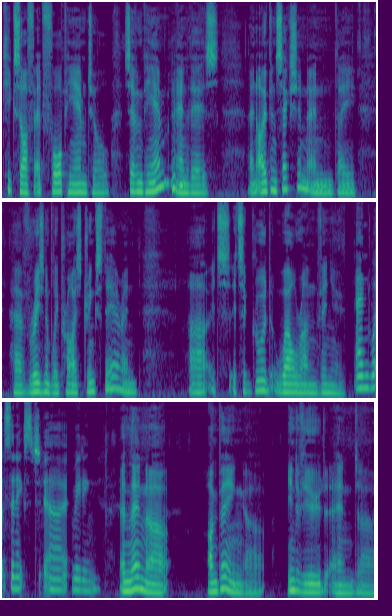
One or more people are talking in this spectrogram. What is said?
kicks off at 4 pm till 7 pm, and there's an open section, and they have reasonably priced drinks there, and uh, it's it's a good, well-run venue. And what's the next uh, reading? And then uh, I'm being uh, interviewed and uh,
